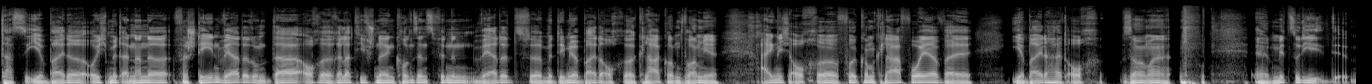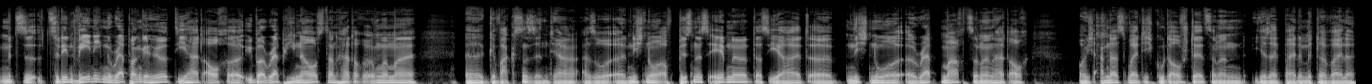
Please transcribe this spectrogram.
dass ihr beide euch miteinander verstehen werdet und da auch äh, relativ schnell einen Konsens finden werdet, äh, mit dem ihr beide auch äh, klarkommt, war mir eigentlich auch äh, vollkommen klar vorher, weil ihr beide halt auch, sagen wir mal, äh, mit so die, mit so, zu den wenigen Rappern gehört, die halt auch äh, über Rap hinaus dann halt auch irgendwann mal äh, gewachsen sind, ja. Also äh, nicht nur auf Business-Ebene, dass ihr halt äh, nicht nur äh, Rap macht, sondern halt auch euch andersweitig gut aufstellt, sondern ihr seid beide mittlerweile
